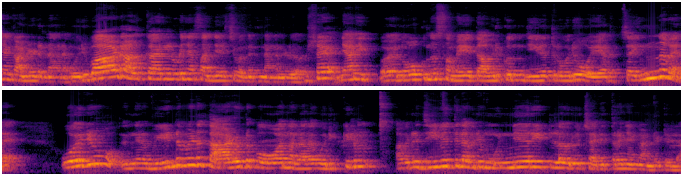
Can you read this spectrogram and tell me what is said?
ഞാൻ കണ്ടിട്ടുണ്ട് അങ്ങനെ. ഒരുപാട് ആൾക്കാരിലൂടെ ഞാൻ സഞ്ചരിച്ച് വന്നിട്ടുണ്ട് അങ്ങനെ പക്ഷെ ഞാൻ നോക്കുന്ന സമയത്ത് അവർക്കൊന്നും ജീവിതത്തിൽ ഒരു ഉയർച്ച ഇന്ന് വരെ ഒരു ഇങ്ങനെ വീണ്ടും വീണ്ടും താഴോട്ട് പോകാന്നല്ലാതെ ഒരിക്കലും അവരുടെ ജീവിതത്തിൽ അവർ മുന്നേറിയിട്ടുള്ള ഒരു ചരിത്രം ഞാൻ കണ്ടിട്ടില്ല.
